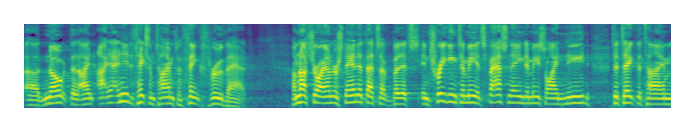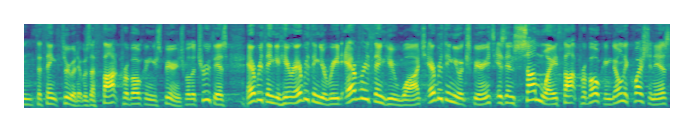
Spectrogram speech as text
uh, note that I, I, I need to take some time to think through that. I'm not sure I understand it, that's a, but it's intriguing to me, it's fascinating to me, so I need to take the time to think through it. It was a thought provoking experience. Well, the truth is, everything you hear, everything you read, everything you watch, everything you experience is in some way thought provoking. The only question is,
